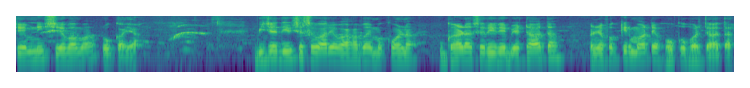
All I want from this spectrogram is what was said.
તેમની સેવામાં રોકાયા. બીજા દિવસે સવારે વાહાભાઈ મકવાણા ઉઘાડા શરીરે બેઠા હતા અને ફકીર માટે હોકો ભરતા હતા.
